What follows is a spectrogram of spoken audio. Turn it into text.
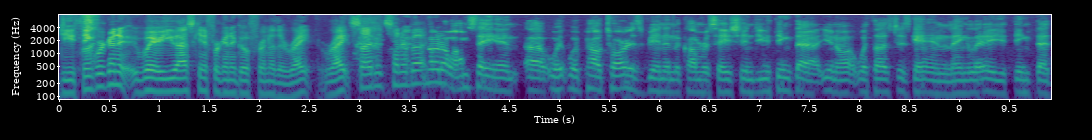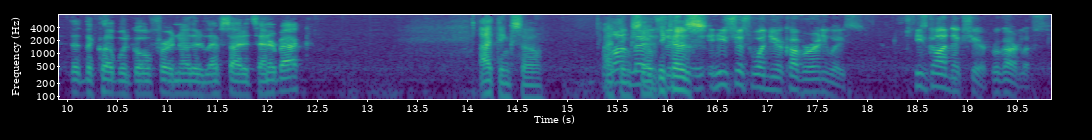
Do you think we're gonna? Where are you asking if we're gonna go for another right right-sided center back? No, no. I'm saying uh, with, with Pau Torres being in the conversation, do you think that you know with us just getting Lenglet, you think that the, the club would go for another left-sided center back? I think so. Well, I think so because just, he's just one year cover, anyways. He's gone next year, regardless.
